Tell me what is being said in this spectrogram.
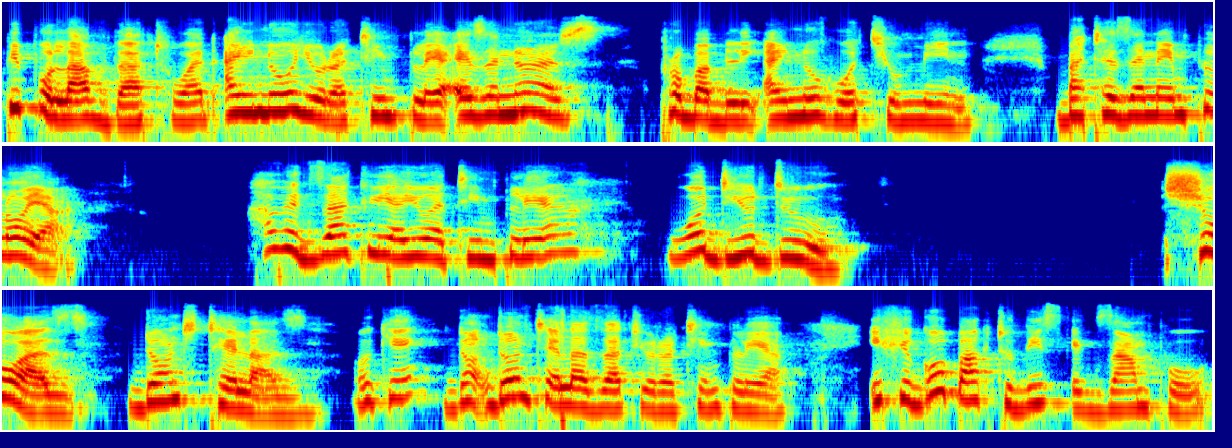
People love that word. I know you're a team player. As a nurse, probably I know what you mean. But as an employer, how exactly are you a team player? What do you do? show us, don't tell us. Okay, don't, don't tell us that you're a team player. If you go back to this example,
